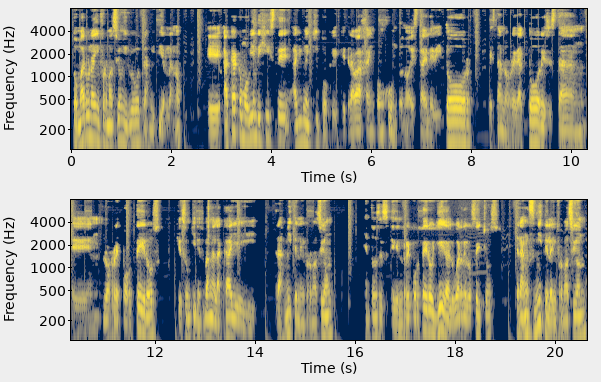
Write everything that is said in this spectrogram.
tomar una información y luego transmitirla. ¿no? Eh, acá, como bien dijiste, hay un equipo que, que, trabaja en conjunto, ¿no? Está el editor, están los redactores, están eh, los reporteros, que son quienes van a la calle y transmiten la información. Entonces el reportero llega al lugar de los hechos, transmite la información,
